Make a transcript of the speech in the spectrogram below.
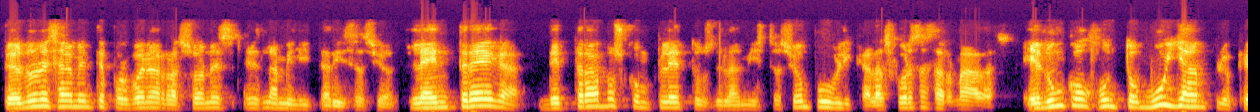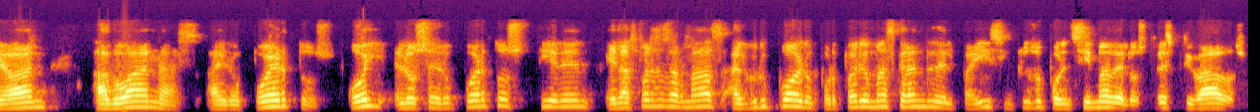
pero no necesariamente por buenas razones, es la militarización. La entrega de tramos completos de la administración pública a las Fuerzas Armadas en un conjunto muy amplio que van aduanas, aeropuertos. Hoy los aeropuertos tienen en las Fuerzas Armadas al grupo aeroportuario más grande del país, incluso por encima de los tres privados.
